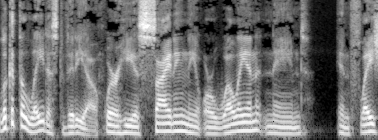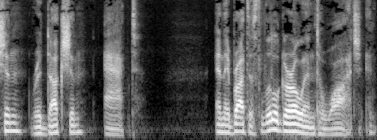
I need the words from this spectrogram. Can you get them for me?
look at the latest video where he is signing the Orwellian named Inflation Reduction Act. And they brought this little girl in to watch, and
